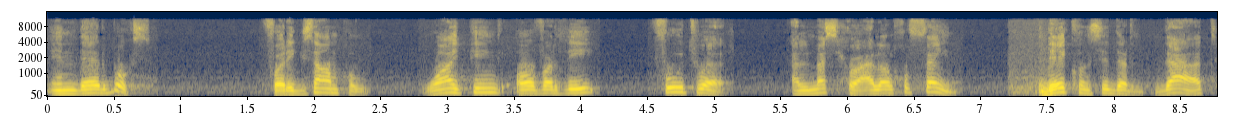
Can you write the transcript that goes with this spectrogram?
in their books for example wiping over the footwear al-mashu ala al-khuffayn They considered that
